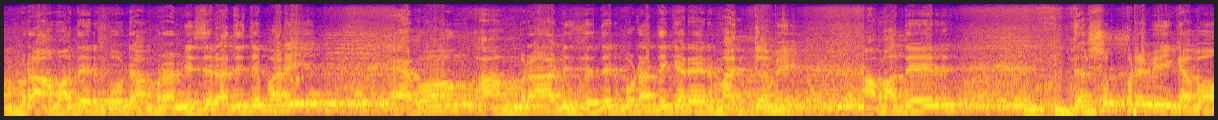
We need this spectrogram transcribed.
আমরা আমাদের ভোট আমরা নিজেরা দিতে পারি এবং আমরা নিজেদের ভোটাধিকারের মাধ্যমে আমাদের দেশপ্রেমিক এবং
